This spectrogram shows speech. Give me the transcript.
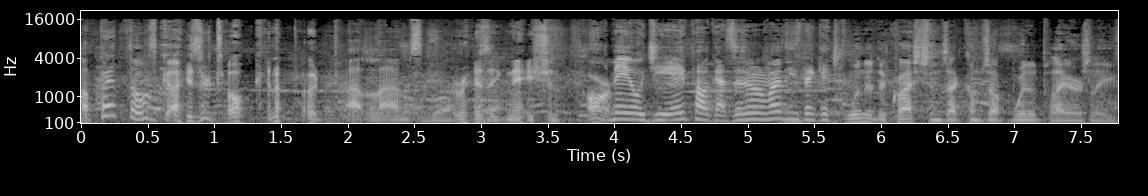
"I bet those guys are talking about Pat Lam's resignation." Or Mayo GAA podcast. I don't know what he's thinking. One of the questions that comes up: Will players leave?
